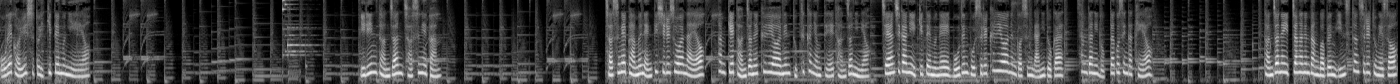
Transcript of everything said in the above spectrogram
오래 걸릴 수도 있기 때문이에요. (1인) 던전 저승의 밤 저승의 밤은 NPC를 소환하여 함께 던전을 클리어하는 독특한 형태의 던전이며 제한 시간이 있기 때문에 모든 보스를 클리어하는 것은 난이도가 상당히 높다고 생각해요. 던전에 입장하는 방법은 인스턴스를 통해서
